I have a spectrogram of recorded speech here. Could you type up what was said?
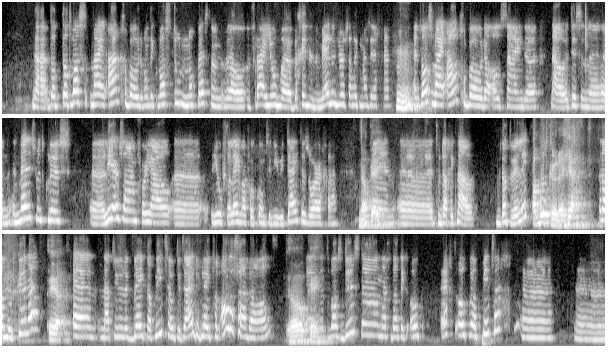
nou, dat, dat was mij aangeboden, want ik was toen nog best een, wel een vrij jonge beginnende manager, zal ik maar zeggen. Mm-hmm. En het was mij aangeboden als zijnde, nou, het is een, een, een managementklus, uh, leerzaam voor jou. Uh, je hoeft alleen maar voor continuïteit te zorgen. Oké. Okay. En uh, toen dacht ik, nou, dat wil ik. Dat moet kunnen, ja. Dat moet kunnen. Ja. En natuurlijk bleek dat niet zo te zijn. Er bleek van alles aan de hand. Oké. Okay. En het was dusdanig dat ik ook echt ook wel pittig. Uh, uh,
